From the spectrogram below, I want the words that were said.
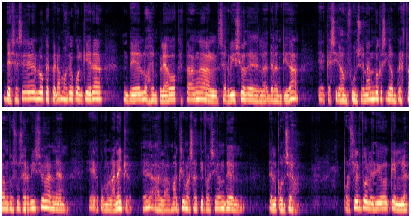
de CC es lo que esperamos de cualquiera de los empleados que están al servicio de la, entidad, eh, que sigan funcionando, que sigan prestando sus servicios en el, eh, como lo han hecho, eh, a la máxima satisfacción del, del Consejo. Por cierto, les digo que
